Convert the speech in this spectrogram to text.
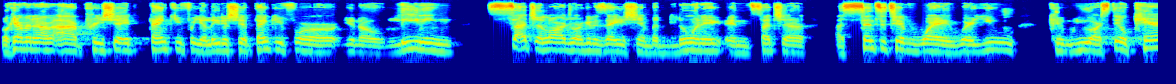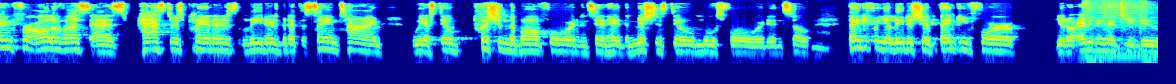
Well kevin I, I appreciate thank you for your leadership. Thank you for you know leading such a large organization but doing it in such a, a sensitive way where you you are still caring for all of us as pastors planters leaders but at the same time we are still pushing the ball forward and saying, hey, the mission still moves forward. And so thank you for your leadership. Thank you for, you know, everything that you do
